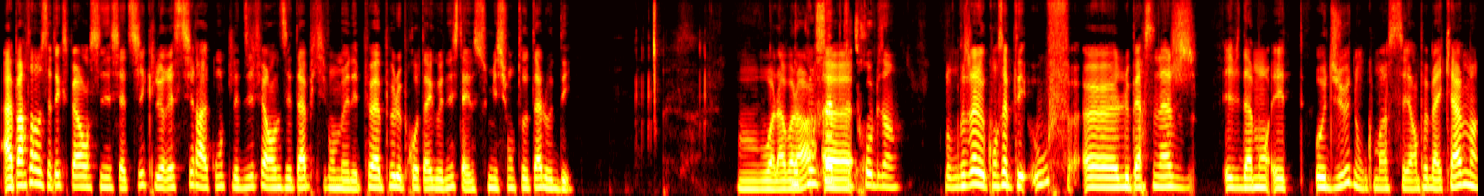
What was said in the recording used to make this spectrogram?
À partir de cette expérience initiatique, le récit raconte les différentes étapes qui vont mener peu à peu le protagoniste à une soumission totale au dé. Voilà, voilà. Le concept euh, est trop bien. Donc déjà, le concept est ouf. Euh, le personnage, évidemment, est odieux. Donc moi, c'est un peu ma cam.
